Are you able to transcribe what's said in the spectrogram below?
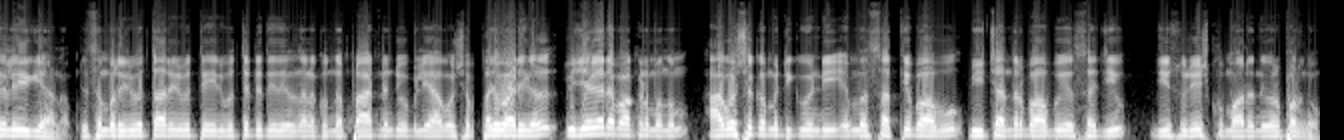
തെളിയുകയാണ്. ഡിസംബർ ഇരുപത്തി ആറ് ഇരുപത്തി ഇരുപത്തെട്ട് തീയതിയിൽ നടക്കുന്ന പ്ലാറ്റിനം ജൂബിലി ആഘോഷ പരിപാടികൾ വിജയകരമാക്കണമെന്നും ആഘോഷ കമ്മിറ്റിക്ക് വേണ്ടി M S Sathyababu B Chandrababu S Sajeev G Suresh Kumar എന്നിവർ പറഞ്ഞു.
